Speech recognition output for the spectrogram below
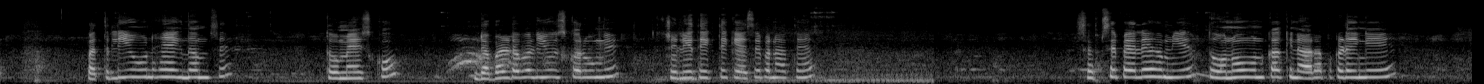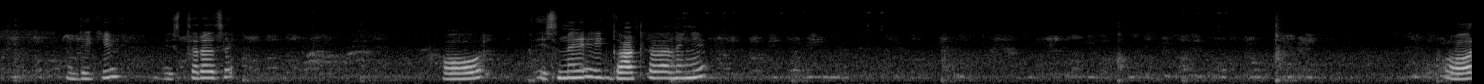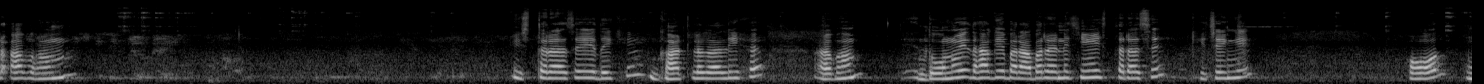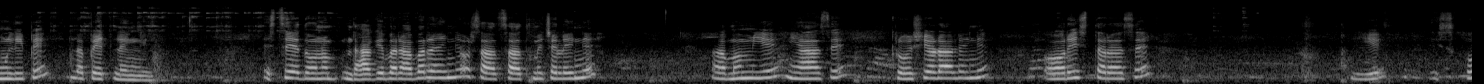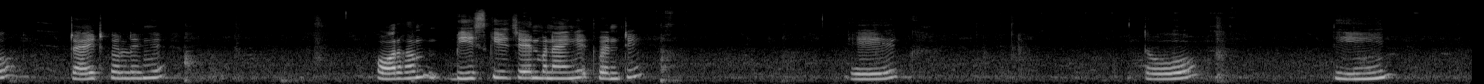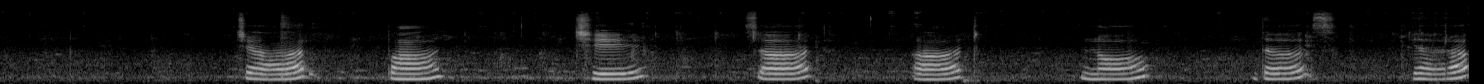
पतली ऊन है एकदम से। तो मैं इसको डबल डबल यूज़ करूँगी। चलिए देखते कैसे बनाते हैं। सबसे पहले हम ये दोनों ऊन का किनारा पकड़ेंगे। देखिए, इस तरह से। और इसमें एक गांठ लगा लेंगे। और अब हम इस तरह से ये देखिए, गांठ लगा ली है। अब हम दोनों ही धागे बराबर रहने चाहिए इस तरह से, खींचेंगे और उंगली पे लपेट लेंगे। इससे दोनों धागे बराबर रहेंगे और साथ साथ में चलेंगे। अब हम ये यहाँ से क्रोशिया डालेंगे और इस तरह से ये इसको टाइट कर लेंगे। और हम बीस की चेन बनाएँगे, ट्वेंटी। एक, दो, तीन, चार, पाँच, छ, सात, आठ, नौ, दस, ग्यारह,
